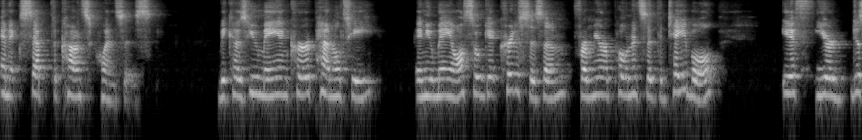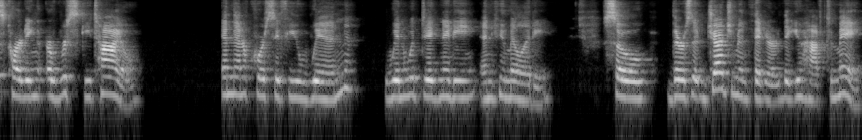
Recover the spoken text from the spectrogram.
and accept the consequences because you may incur a penalty and you may also get criticism from your opponents at the table if you're discarding a risky tile. And then, of course, if you win, win with dignity and humility. So there's a judgment there that you have to make.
